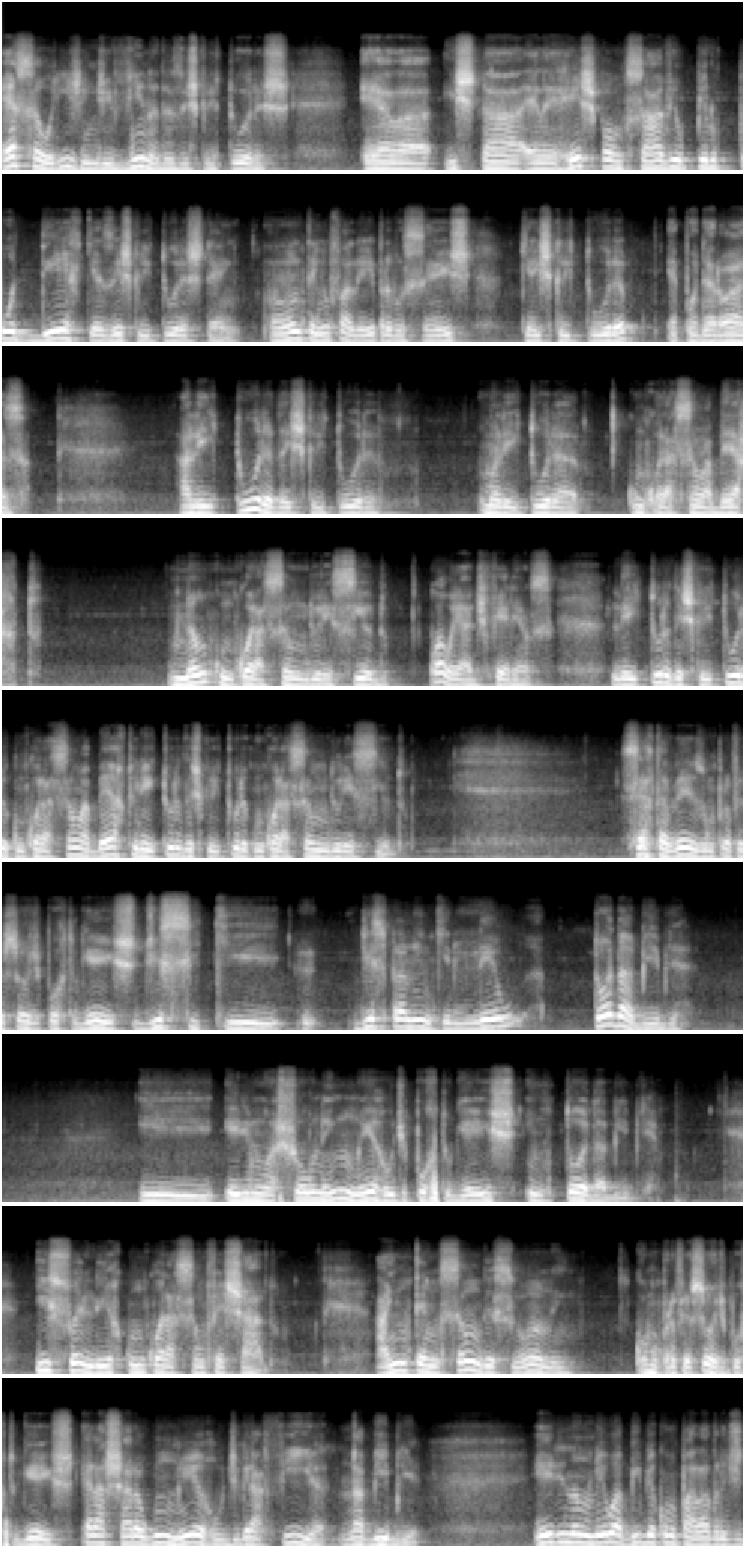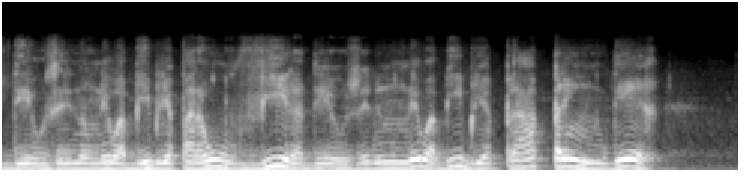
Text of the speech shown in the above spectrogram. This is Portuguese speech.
Essa origem divina das escrituras, ela está, ela é responsável pelo poder que as escrituras têm. Ontem eu falei para vocês que a escritura é poderosa. A leitura da escritura, uma leitura com coração aberto, não com coração endurecido, qual é a diferença? Leitura da Escritura com coração aberto e leitura da Escritura com coração endurecido. Certa vez um professor de português disse que disse para mim que leu toda a Bíblia e ele não achou nenhum erro de português em toda a Bíblia. Isso é ler com o coração fechado. A intenção desse homem como professor de português, era achar algum erro de grafia na Bíblia. Ele não leu a Bíblia como palavra de Deus, ele não leu a Bíblia para ouvir a Deus, ele não leu a Bíblia para aprender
